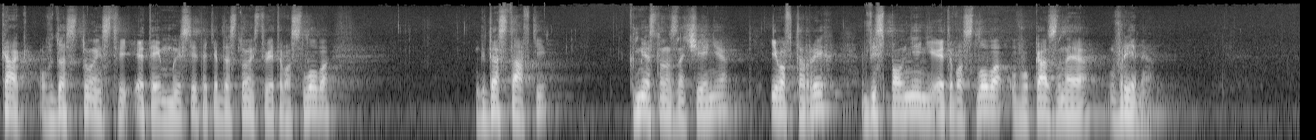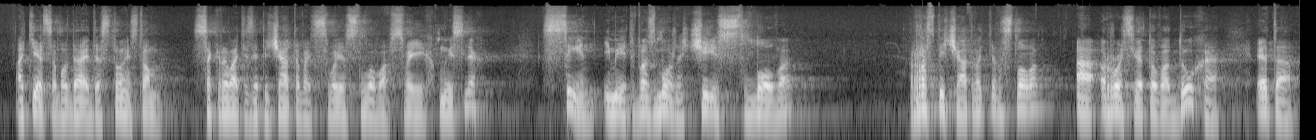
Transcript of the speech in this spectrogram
как в достоинстве этой мысли, так и в достоинстве этого слова, к доставке, к месту назначения И, во-вторых, в исполнении этого слова в указанное время. Отец обладает достоинством сокрывать и запечатывать свое слово в своих мыслях. Сын имеет возможность через слово распечатывать это слово, а роль Святого Духа – это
